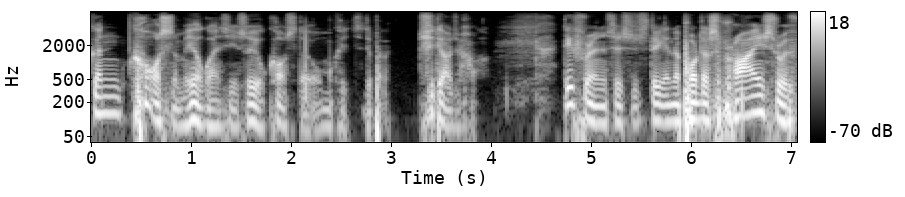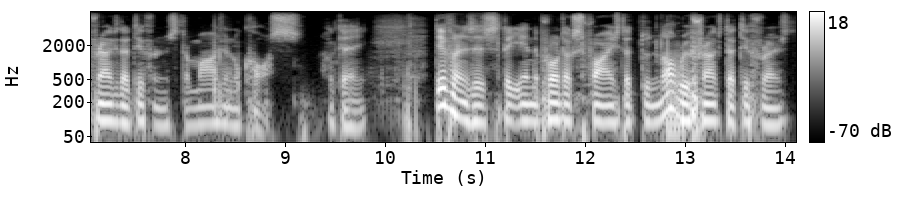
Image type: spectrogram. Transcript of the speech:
跟 cost 没有关系，所以有 cost 的我们可以直接把它去掉就好了。Differences is the in the product's price reflect the difference the marginal cost. Okay. Differences the in the product's price that do not reflect the difference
